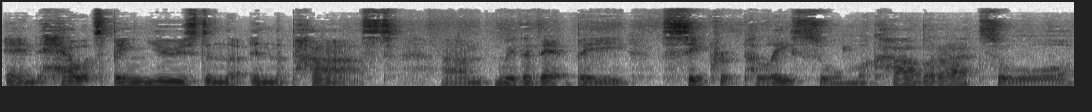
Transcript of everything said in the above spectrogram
and how it's been used in the in the past um, whether that be secret police or mukhabarat or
